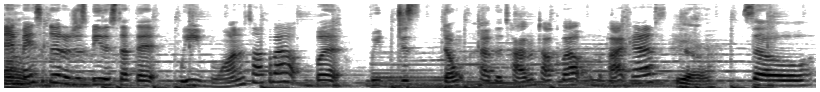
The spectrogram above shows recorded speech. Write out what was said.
and Um, basically it'll just be the stuff that we want to talk about, but we just don't have the time to talk about on the podcast. Yeah, So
